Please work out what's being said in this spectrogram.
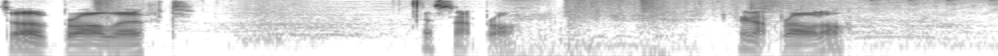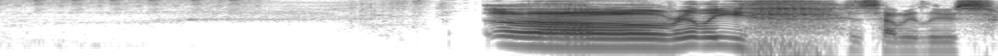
Still have Brawl left. That's not Brawl. You're not Brawl at all. Oh, really? This is how we lose.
